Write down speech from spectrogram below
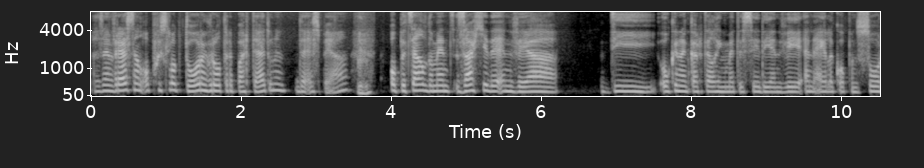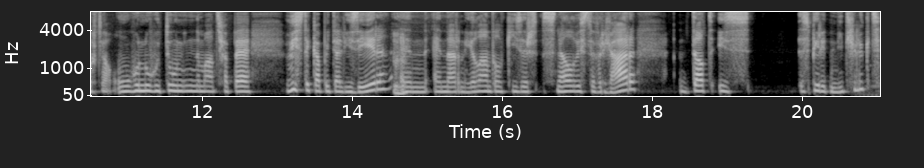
We zijn vrij snel opgeslokt door een grotere partij toen, de SPA. Mhm. Op hetzelfde moment zag je de N-VA die ook in een kartel ging met de CD&V en eigenlijk op een soort ja, ongenoegen toen in de maatschappij wist te kapitaliseren mhm. en, en daar een heel aantal kiezers snel wist te vergaren. Dat is Spirit niet gelukt.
